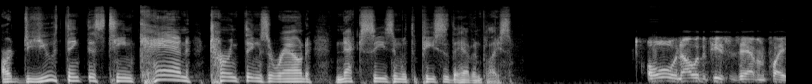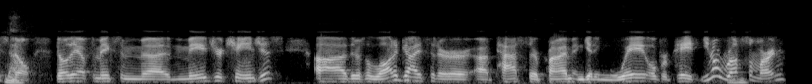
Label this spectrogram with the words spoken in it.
or do you think this team can turn things around next season with the pieces they have in place? Oh, not with the pieces they have in place. No, no, they have to make some uh, major changes. Uh, there's a lot of guys that are uh, past their prime and getting way overpaid. You know, Russell Martin,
